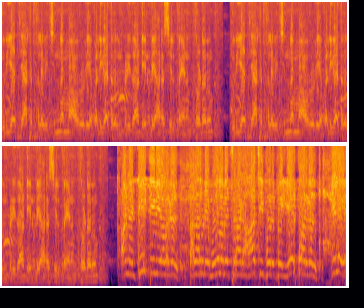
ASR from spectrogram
உரிய தியாக தலைவி சின்னம்மா அவருடைய வழிகாட்டுதலின்படிதான் என்னுடைய அரசியல் பயணம் தொடரும். உரிய தியாக தலைவி சின்னம்மா அவருடைய வழிகாட்டுதலின்படிதான் என்னுடைய அரசியல் பயணம் தொடரும். அண்ணன் டிடிவி அவர்கள் தங்களுடைய முதலமைச்சராக ஆட்சி பொறுப்பை ஏற்பார்கள். இல்லை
